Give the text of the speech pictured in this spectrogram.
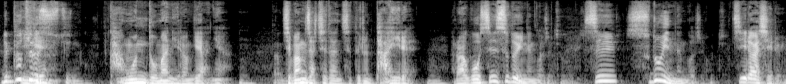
리포트를 쓸 수도 있는 거죠. 강원도만 이런 게 아니야. 음, 지방자치단체들은 다 이래라고 쓸 수도 있는 거죠. 쓸 수도 있는 거죠. 찌라시를,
